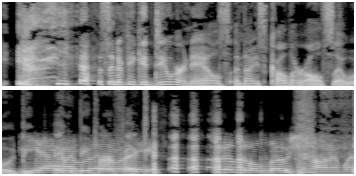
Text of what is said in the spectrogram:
yes, and if he could do her nails a nice color, also it would be Yeah, it would be perfect. Put a little lotion on them when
